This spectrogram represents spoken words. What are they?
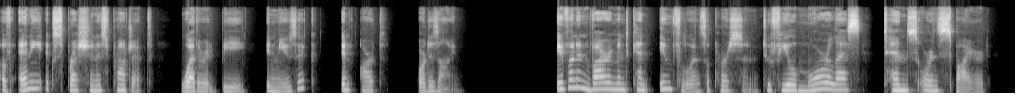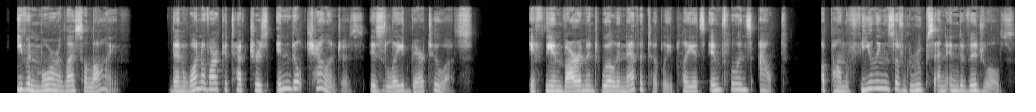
of any expressionist project, whether it be in music, in art, or design. If an environment can influence a person to feel more or less tense or inspired, even more or less alive, then one of architecture's inbuilt challenges is laid bare to us. If the environment will inevitably play its influence out upon the feelings of groups and individuals,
